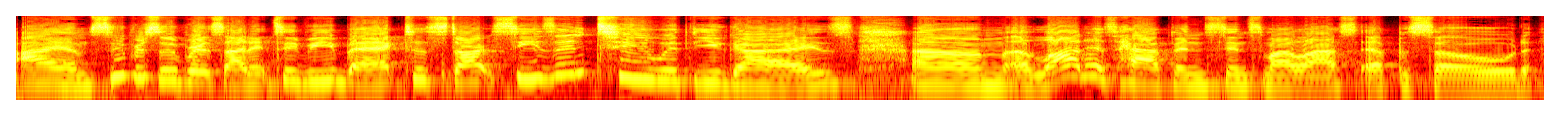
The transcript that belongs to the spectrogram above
I am super, super excited to be back to start season two with you guys. Um, a lot has happened since my last episode.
